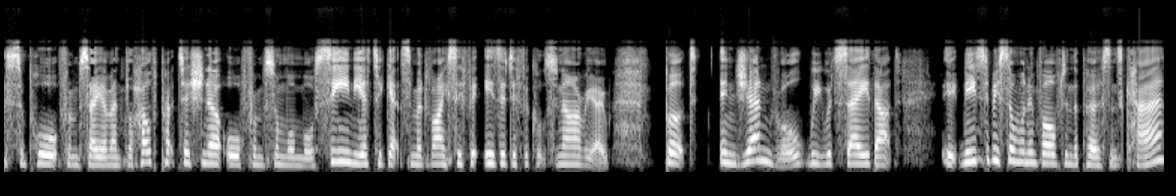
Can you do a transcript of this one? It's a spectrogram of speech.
support from, say, a mental health practitioner or from someone more senior to get some advice if it is a difficult scenario. But in general, we would say that it needs to be someone involved in the person's care.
